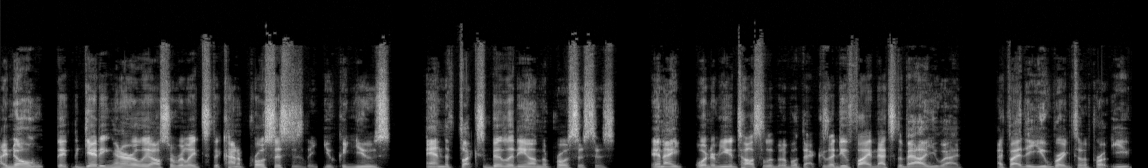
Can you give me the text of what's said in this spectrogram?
I know that getting in early also relates to the kind of processes that you can use and the flexibility on the processes. And I wonder if you can tell us a little bit about that because I do find that's the value add I find that you bring to the pro. You,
